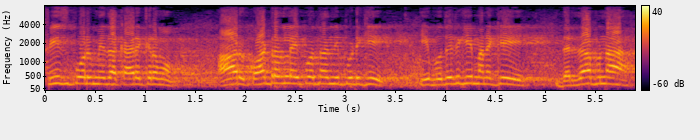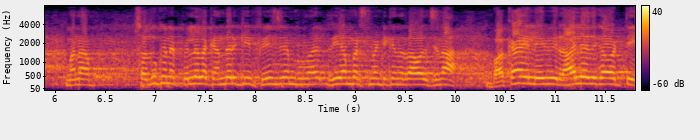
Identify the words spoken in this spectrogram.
ఫీజు పోరు మీద కార్యక్రమం ఆరు క్వార్టర్లు అయిపోతుంది ఇప్పటికీ ఈ బుధుడికి మనకి దరిదాపున మన చదువుకునే పిల్లలకి అందరికీ ఫీజు రియంబర్స్మెంట్ కింద రావాల్సిన బకాయిలు ఏవి రాలేదు కాబట్టి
